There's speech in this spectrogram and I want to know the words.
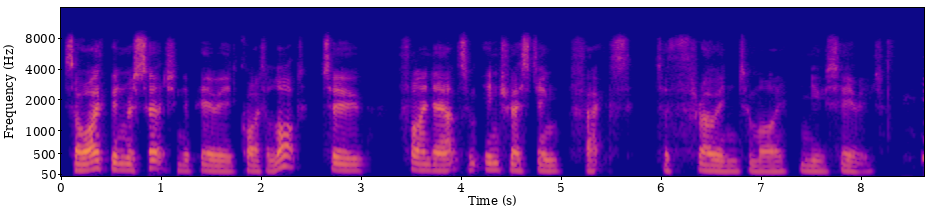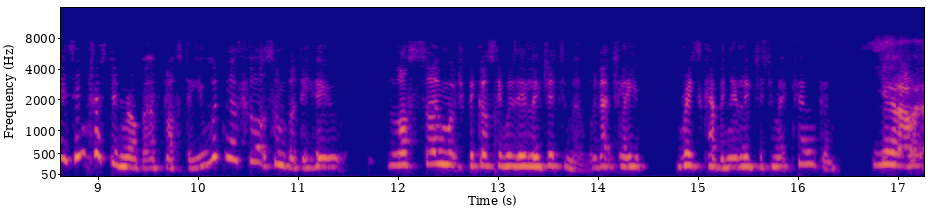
So I've been researching the period quite a lot to find out some interesting facts to throw into my new series. It's interesting, Robert of Gloucester. You wouldn't have thought somebody who lost so much because he was illegitimate would actually risk having illegitimate children. Yeah,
